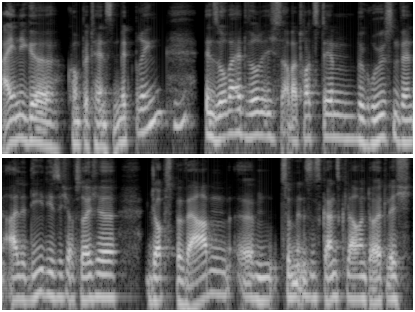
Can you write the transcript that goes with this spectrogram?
einige Kompetenzen mitbringen. Mhm. Insoweit würde ich es aber trotzdem begrüßen, wenn alle die, die sich auf solche Jobs bewerben, ähm, zumindest ganz klar und deutlich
